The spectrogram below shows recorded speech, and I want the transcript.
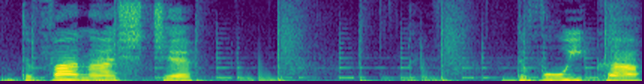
12, dwójka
